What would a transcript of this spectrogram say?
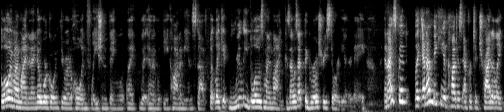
blowing my mind and i know we're going through a whole inflation thing like with, uh, with the economy and stuff but like it really blows my mind because i was at the grocery store the other day and i spend like and i'm making a conscious effort to try to like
